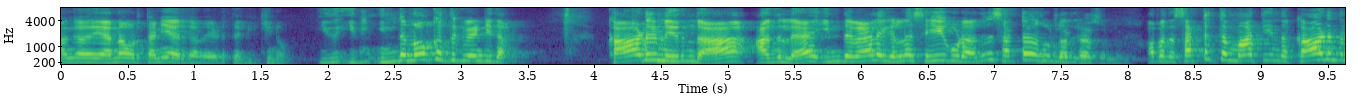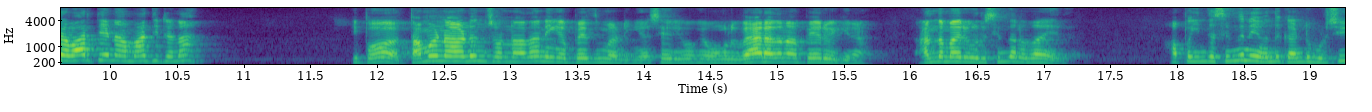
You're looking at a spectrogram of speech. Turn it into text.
அங்கே யாருன்னா ஒரு தனியாக இருக்க அந்த இடத்த விற்கணும் இது இந்த நோக்கத்துக்கு வேண்டி தான் காடுன்னு இருந்தால் அதில் இந்த வேலைகள்லாம் செய்யக்கூடாதுன்னு சட்டம் சொல்லுது. அப்போ அந்த சட்டத்தை மாற்றி இந்த காடுன்ற வார்த்தையை நான் மாற்றிட்டேன்னா இப்போது தமிழ்நாடுன்னு சொன்னால் தான் நீங்கள் பேச மாட்டீங்க. சரி ஓகே உங்களுக்கு வேறு எதனா பேர் வைக்கிறேன். அந்த மாதிரி ஒரு சிந்தனை தான் இது. அப்போ இந்த சிந்தனையை வந்து கண்டுபிடிச்சி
